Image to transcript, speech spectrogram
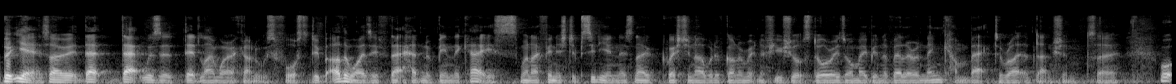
but yeah, so that that was a deadline where I kind of was forced to do. But otherwise, if that hadn't have been the case, when I finished Obsidian, there's no question I would have gone and written a few short stories or maybe a novella, and then come back to write Abduction. So, well,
